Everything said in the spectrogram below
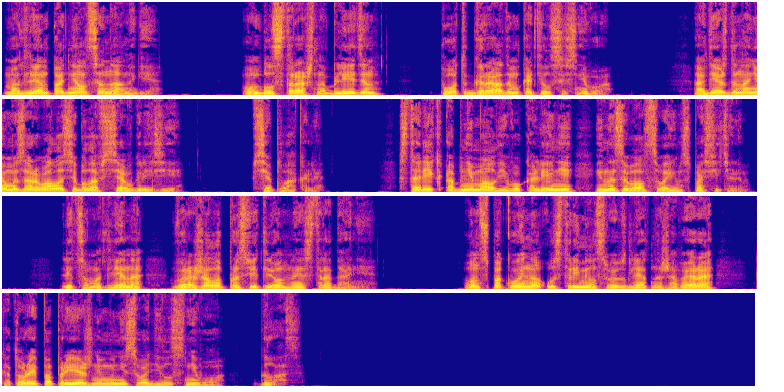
Мадлен поднялся на ноги. Он был страшно бледен, пот градом катился с него. Одежда на нем изорвалась и была вся в грязи. Все плакали. Старик обнимал его колени и называл своим спасителем. Лицо Мадлена выражало просветленное страдание. Он спокойно устремил свой взгляд на Жавера, который по-прежнему не сводил с него глаз.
